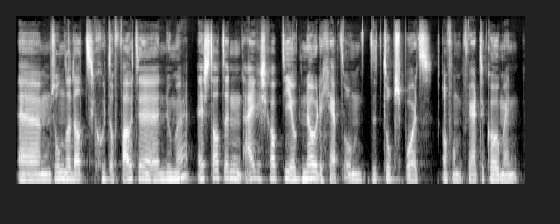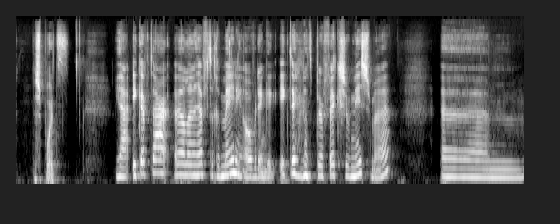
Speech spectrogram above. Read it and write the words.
Ehm, zonder dat goed of fout te noemen. Is dat een eigenschap die je ook nodig hebt om de topsport of om ver te komen in de sport? Ja, ik heb daar wel een heftige mening over, denk ik. Ik denk dat perfectionisme, ehm,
